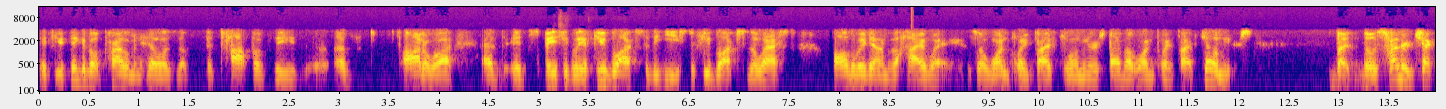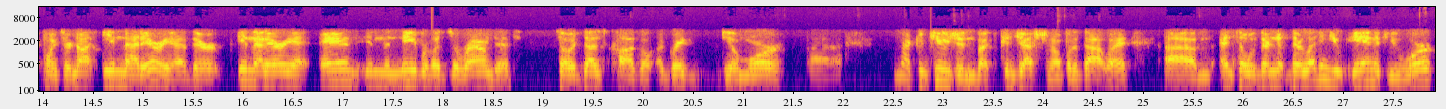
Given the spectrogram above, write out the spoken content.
if you think about Parliament Hill as the, the top of the of Ottawa, uh, it's basically a few blocks to the east, a few blocks to the west, all the way down to the highway. So 1.5 kilometers by about 1.5 kilometers. but those 100 checkpoints are not in that area. They're in that area and in the neighborhoods around it. So it does cause a, a great deal more, uh, not confusion, but congestion. I'll put it that way. Um, and so they're they're letting you in if you work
